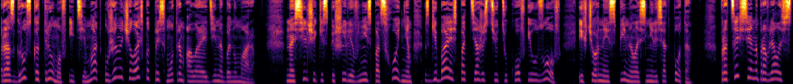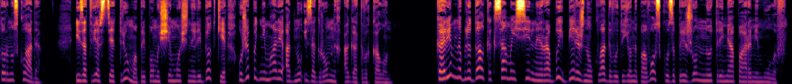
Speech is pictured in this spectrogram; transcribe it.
Разгрузка трюмов и тимат уже началась под присмотром Алаэдина Бенумара. Носильщики спешили вниз под сходнем, сгибаясь под тяжестью тюков и узлов. Их черные спины лоснились от пота. Процессия направлялась в сторону склада. Из отверстия трюма при помощи мощной лебедки уже поднимали одну из огромных агатовых колонн. Карим наблюдал, как самые сильные рабы бережно укладывают ее на повозку, запряженную тремя парами мулов.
